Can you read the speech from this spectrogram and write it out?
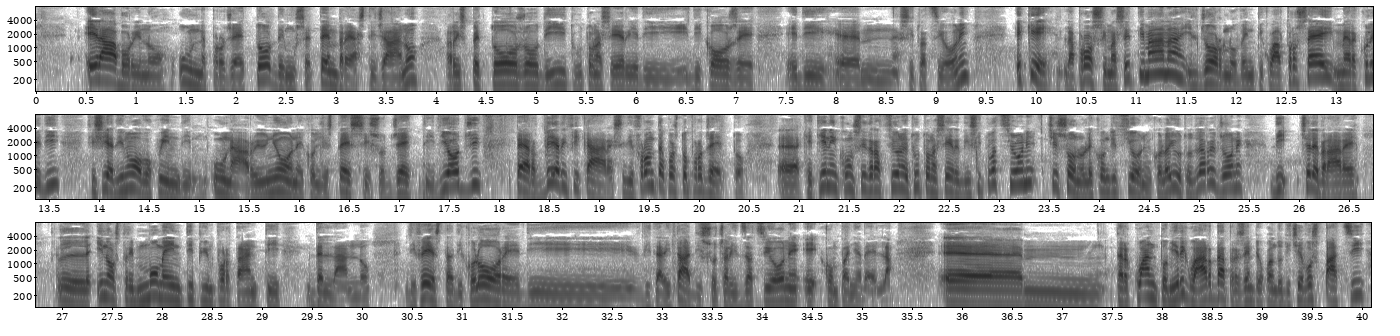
elaborino un progetto di un settembre astigiano rispettoso di tutta una serie di, di cose e di ehm, situazioni e che la prossima settimana, il giorno 24-6, mercoledì, ci sia di nuovo quindi una riunione con gli stessi soggetti di oggi per verificare se di fronte a questo progetto eh, che tiene in considerazione tutta una serie di situazioni ci sono le condizioni con l'aiuto della Regione di celebrare i nostri momenti più importanti dell'anno, di festa, di colore, di vitalità, di socializzazione e compagnia bella. Ehm, per quanto mi riguarda, per esempio quando dicevo spazi,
